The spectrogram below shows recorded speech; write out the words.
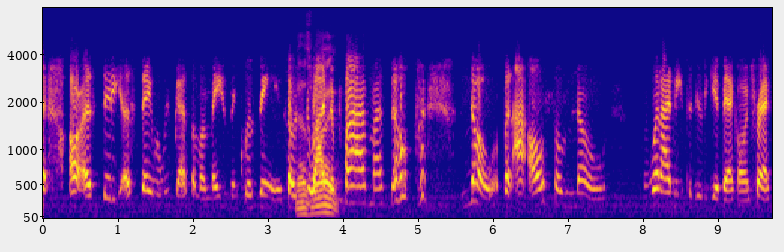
are a city, a state where we've got some amazing cuisine. So That's do right. I deprive myself? no, but I also know what I need to do to get back on track.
